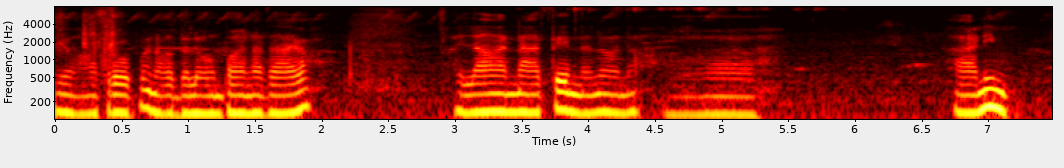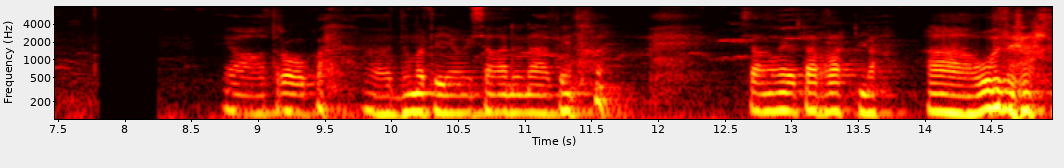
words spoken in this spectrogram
Yung mga tropa, nakadalawang pa na tayo. Kailangan natin, ano, ano, ah, anim. Yung mga tropa, ah, dumating yung isang ano natin. isang metal rack na. Ah, wood rack.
